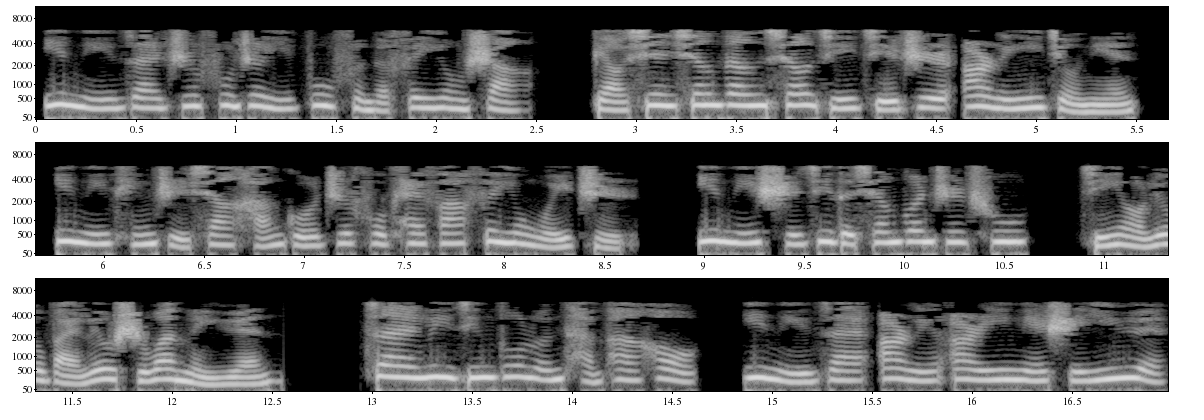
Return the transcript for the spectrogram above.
印尼在支付这一部分的费用上表现相当消极。截至二零一九年。印尼停止向韩国支付开发费用为止，印尼实际的相关支出仅有六百六十万美元。在历经多轮谈判后，印尼在二零二一年十一月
